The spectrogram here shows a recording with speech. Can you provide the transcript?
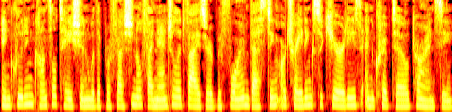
including consultation with a professional financial advisor before investing or trading securities and cryptocurrency.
